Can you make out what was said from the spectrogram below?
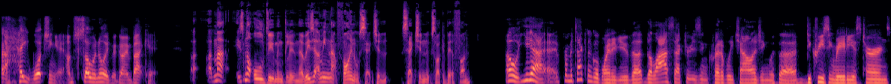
I hate watching it. I'm so annoyed we're going back here. Uh, uh, Matt, it's not all doom and gloom though, is it? I mean, that final section, section looks like a bit of fun. Oh yeah, uh, from a technical point of view, the the last sector is incredibly challenging with uh, decreasing radius turns,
